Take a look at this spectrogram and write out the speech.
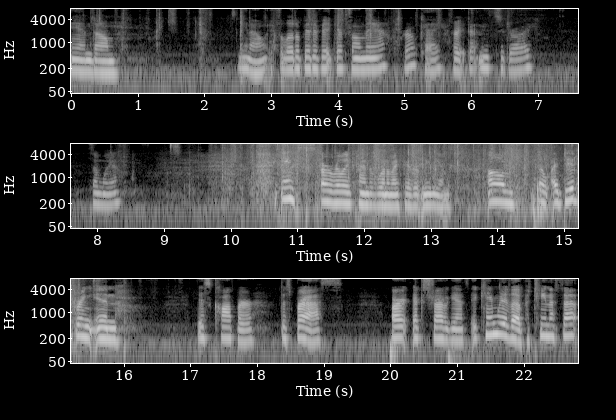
And, um, you know, if a little bit of it gets on there, we're okay. All right, that needs to dry somewhere. Inks are really kind of one of my favorite mediums. Um, oh, I did bring in this copper, this brass, Art Extravagance. It came with a patina set.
